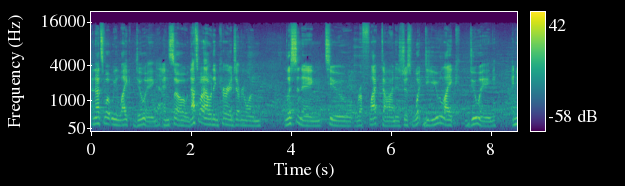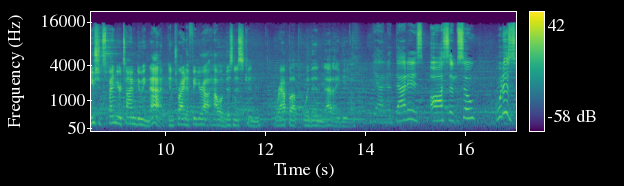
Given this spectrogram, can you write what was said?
and that's what we like doing. And so that's what i would encourage everyone listening to reflect on is just what do you like doing? And you should spend your time doing that and try to figure out how a business can wrap up within that idea. Yeah no that is awesome. So what is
